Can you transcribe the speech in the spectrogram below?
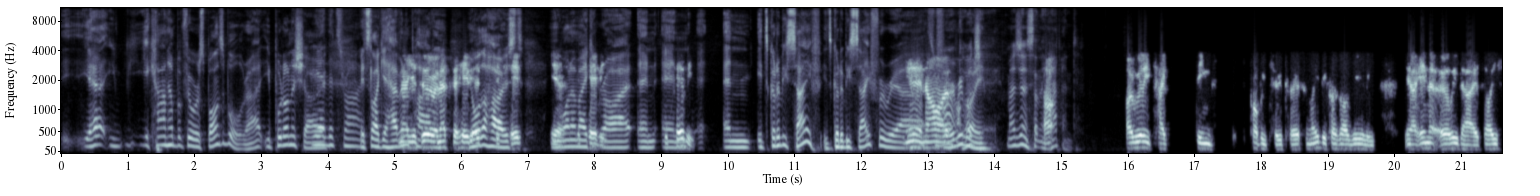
yeah, you, you can't help but feel responsible, right? You put on a show. Yeah, that's right. It's like you're having No, a you party. do, and that's the heavy- You're the host. it's you yeah, want to make heavy. it right, and and heavy. and it's got to be safe. It's got to be safe for uh, Yeah, no, for I- everybody. Imagine if something Oh. happened. I really take things probably too personally because I really, you know, in the early days, I used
